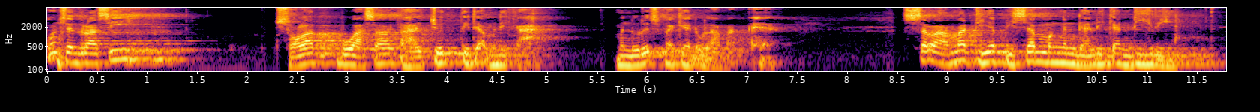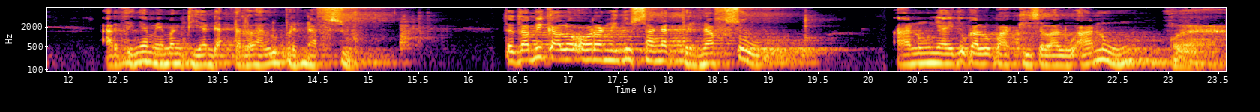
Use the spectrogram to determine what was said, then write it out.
konsentrasi sholat puasa tahajud tidak menikah menurut sebagian ulama ya. selama dia bisa mengendalikan diri artinya memang dia tidak terlalu bernafsu tetapi kalau orang itu sangat bernafsu Anunya itu kalau pagi selalu anu Wah.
